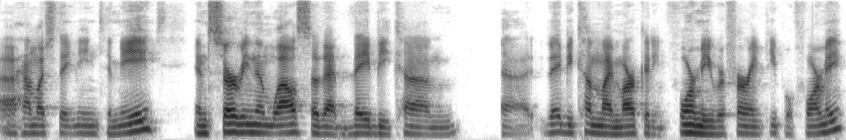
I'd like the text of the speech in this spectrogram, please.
uh, how much they mean to me and serving them well so that they become uh, they become my marketing for me, referring people for me,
